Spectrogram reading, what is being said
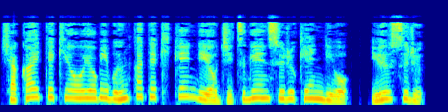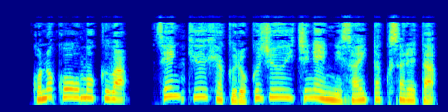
社会的及び文化的権利を実現する権利を有する。この項目は、1961年に採択された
